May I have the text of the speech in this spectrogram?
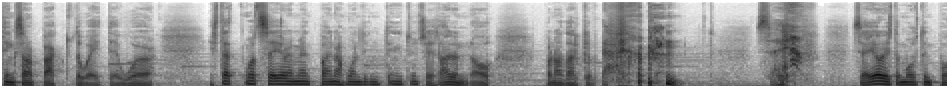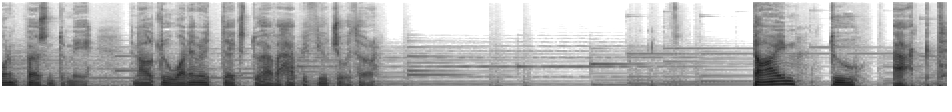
things are back to the way they were. Is that what Sayori meant by not wanting anything to change? I don't know. But not I'll give Say Sayori is the most important person to me, and I'll do whatever it takes to have a happy future with her. Time to act.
